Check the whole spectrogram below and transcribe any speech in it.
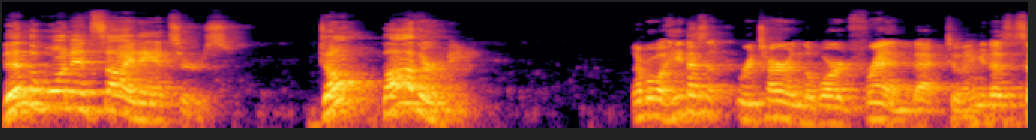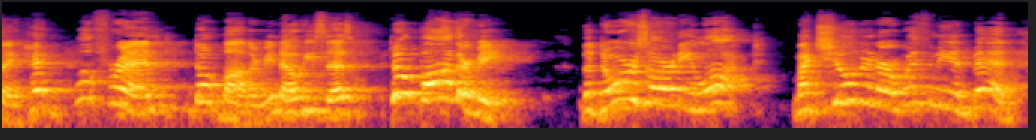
Then the one inside answers, "Don't bother me." Number one, he doesn't return the word friend back to him. He doesn't say, "Hey, well, friend, don't bother me." No, he says, "Don't bother me." The door's already locked. My children are with me in bed.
